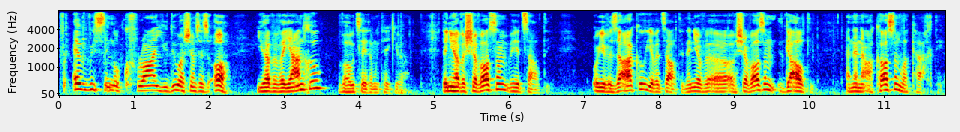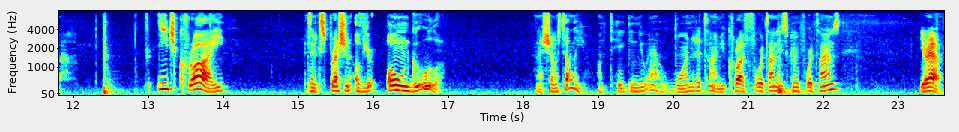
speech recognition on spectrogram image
For every single cry you do, Hashem says, oh, you have a vayanchu, v'hotzeit, I'm going to take you out. Then you have a shavasam, v'hitzalti. Or you have a za'aku, you have a tzalti. Then you have a, a shavasam, ga'alti. And then a akasam, lakachti. For each cry, it's an expression of your own geula. And Hashem is telling you, I'm taking you out one at a time. You cry four times, you scream four times, you're out.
